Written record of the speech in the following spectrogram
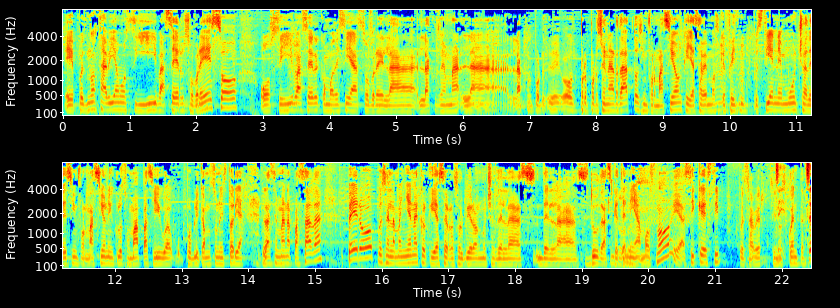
eh, pues no sabíamos si iba a ser sobre eso o si iba a ser, como decía, sobre la, la, ¿cómo se llama? La, la eh, proporcionar datos, información, que ya sabemos Sabemos que Facebook pues tiene mucha desinformación, incluso mapas, y igual publicamos una historia la semana pasada, pero pues en la mañana creo que ya se resolvieron muchas de las de las dudas que teníamos, ¿no? Y así que sí, pues a ver si nos cuentas.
